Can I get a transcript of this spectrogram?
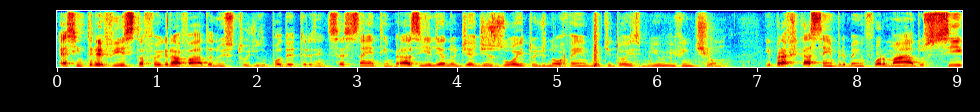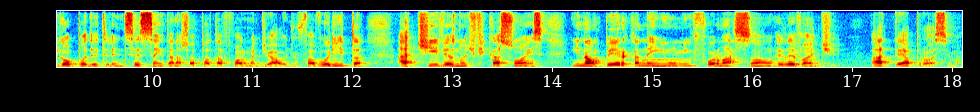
Essa entrevista foi gravada no estúdio do Poder 360 em Brasília no dia 18 de novembro de 2021. E para ficar sempre bem informado, siga o Poder 360 na sua plataforma de áudio favorita, ative as notificações e não perca nenhuma informação relevante. Até a próxima.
